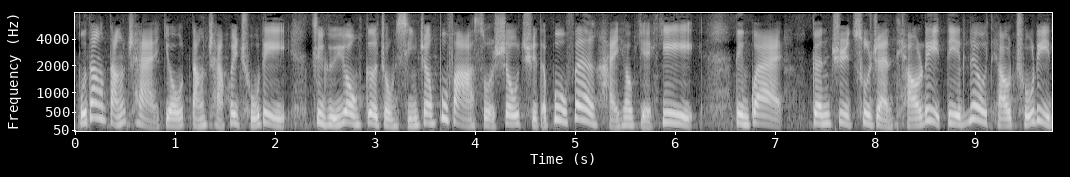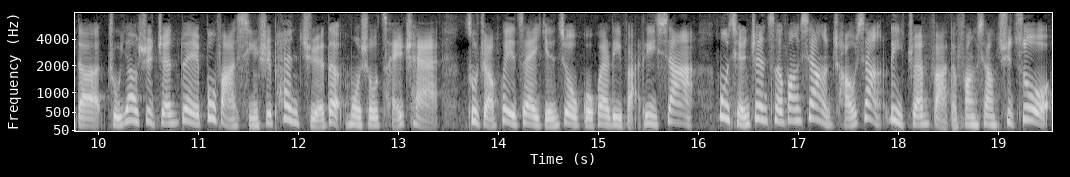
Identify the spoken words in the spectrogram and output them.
不当党产由党产会处理，至于用各种行政不法所收取的部分，还要演绎。另外。根据促转条例第六条处理的，主要是针对不法刑事判决的没收财产。促转会在研究国外立法立下，目前政策方向朝向立专法的方向去做，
